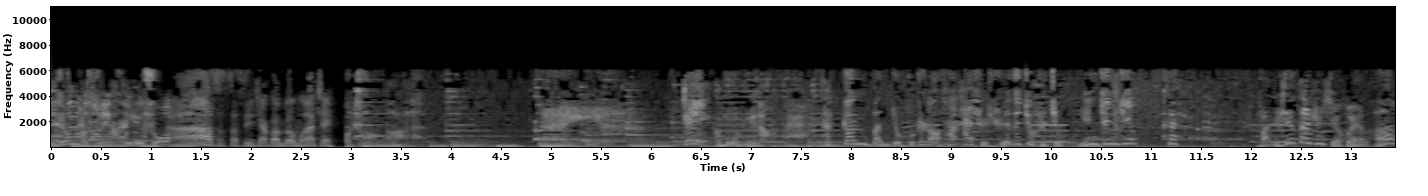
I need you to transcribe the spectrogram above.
你就那么随口一说，Ah, sasa si nishakwambia mwache. 我闯大了。哎呀，这个木鱼脑袋，他根本就不知道，他开始学的就是九阴真经，哼反正现在是学会了啊。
